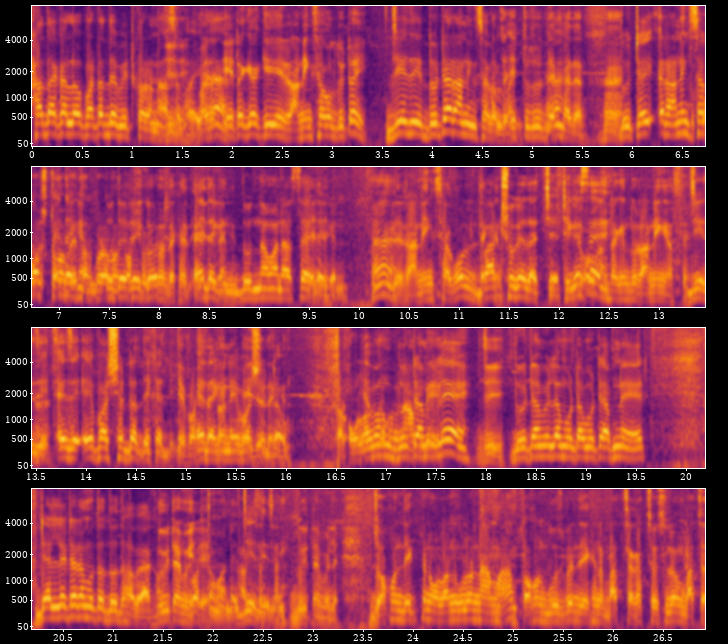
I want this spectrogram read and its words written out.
সাদা কালো পাটা দিয়ে বিট করানো আছে ভাই হ্যাঁ। কি রানিং ছাগল দুইটাই? জি জি দুইটা রানিং ছাগল আচ্ছা, একটু যদি হ্যাঁ। দেখায় দেন, হ্যাঁ। দুইটাই রানিং ছাগল। দেখেন দুধের রেকর্ড এই দেখেন দেখেন। দুধ নামান আছে দেখেন। হ্যাঁ। রানিং ছাগল বাট শুকে যাচ্ছে ঠিক আছে? ওলানটা কিন্তু রানিং আছে জি জি এই যে এই পাশেরটা দেখা দিই। এই দেখেন এই পাশেরটাও। দেখেন। এবং দুইটা মিলে জি। দুইটা মিলে মোটামুটি আপনার দেড় লিটারের মতো দুধ হবে এখন দুইটা মিলে। বর্তমানে। জি আচ্ছা, জি আচ্ছা, জি। দুইটা মিলে। যখন দেখবেন ওলানগুলো নামা তখন বুঝবেন যে এখানে বাচ্চা কাচ্চা হয়েছিল এবং বাচ্চা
